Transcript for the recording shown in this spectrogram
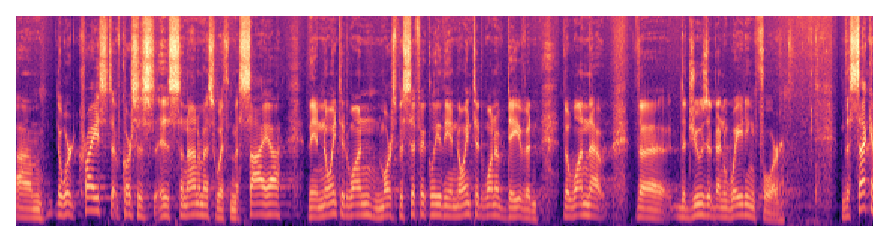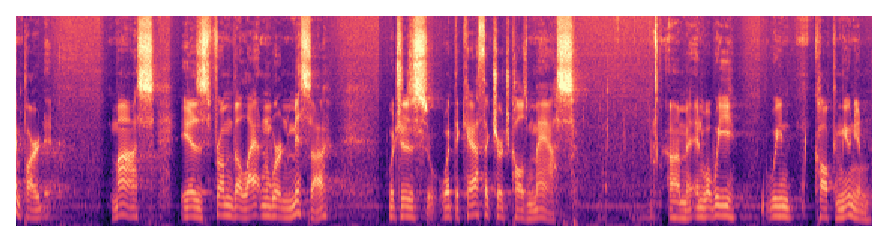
Um, the word Christ, of course, is, is, synonymous with Messiah, the anointed one, more specifically, the anointed one of David, the one that the, the Jews had been waiting for. The second part, Mass, is from the Latin word missa, which is what the Catholic Church calls Mass. Um, and what we we call communion,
